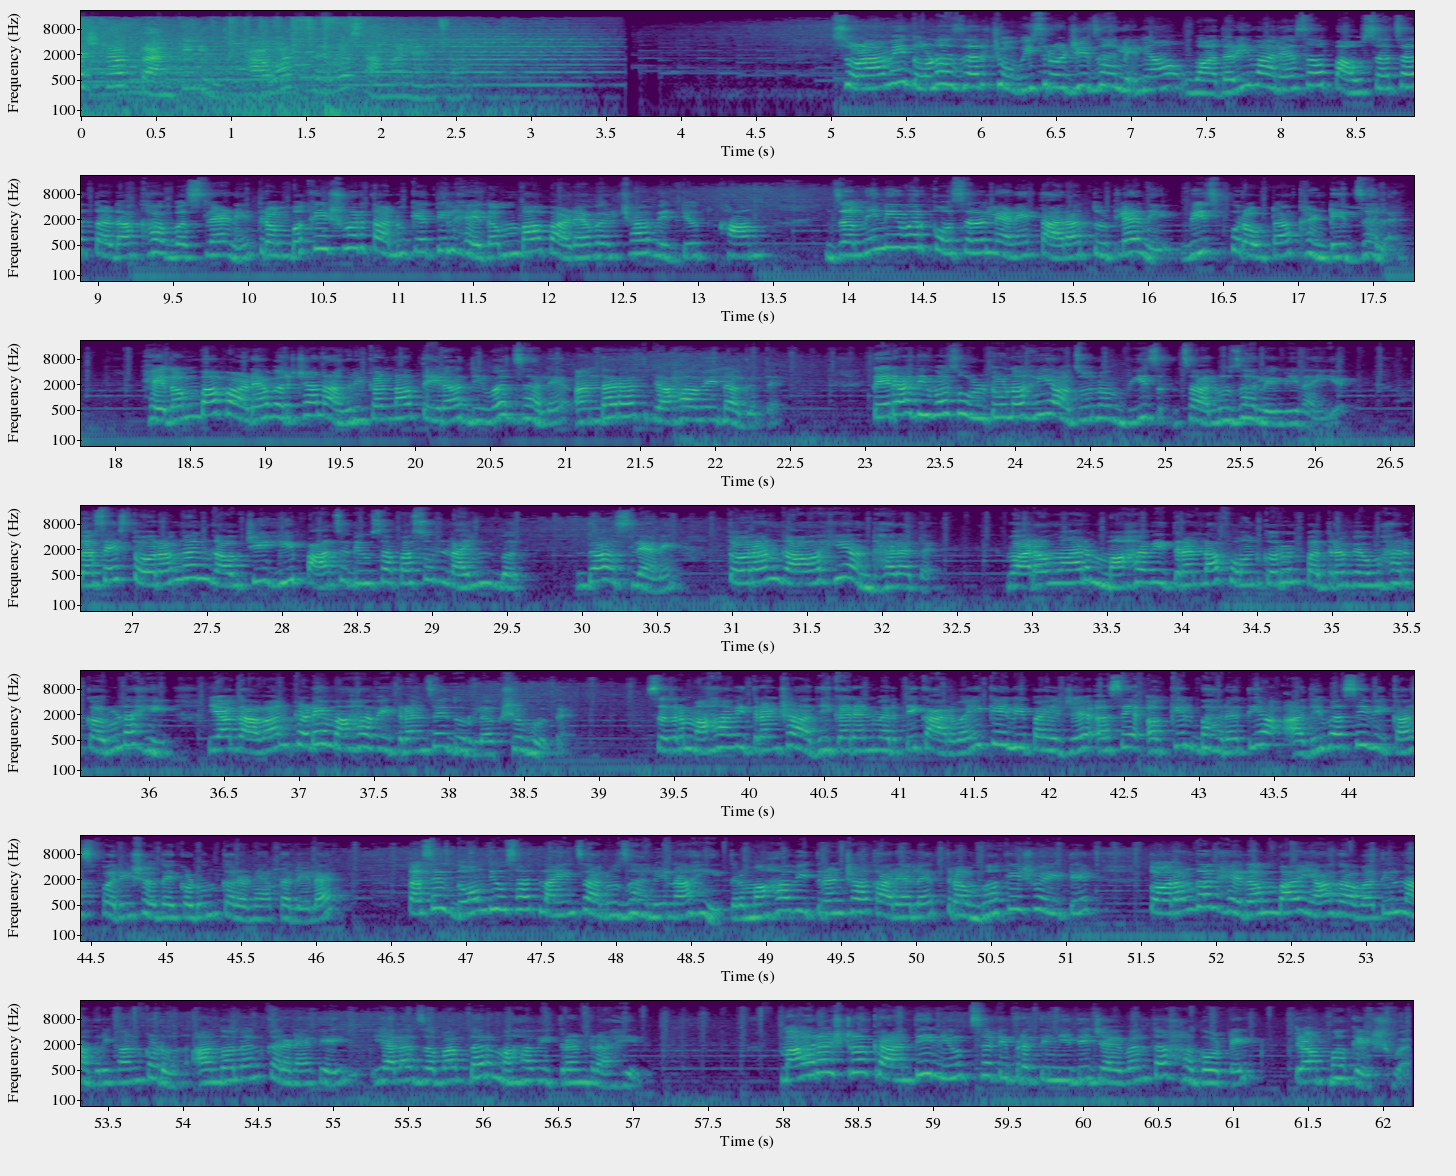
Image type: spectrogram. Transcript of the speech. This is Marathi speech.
महाराष्ट्र क्रांती न्यूज आवाज सर्वसामान्यांचा. सोळा मे दोन हजार चोवीस रोजी झालेल्या वादळी वाऱ्यासह पावसाचा तडाखा बसल्याने त्र्यंबकेश्वर तालुक्यातील हेदंबा पाड्यावरच्या विद्युत खांब जमिनीवर कोसळल्याने तारा तुटल्याने वीज पुरवठा खंडित झालाय. हेदंबा पाड्यावरच्या नागरिकांना तेरा दिवस झाले अंधारात राहावे लागत आहे. तेरा दिवस उलटूनही अजून वीज चालू झालेली नाहीये. तसेच तोरंगण गावची ही पाच दिवसापासून लाईन बंद असल्याने तोरण गावही अंधारात आहे. वारंवार महावितरणला फोन करून पत्रव्यवहार करूनही या गावांकडे महावितरणचे दुर्लक्ष होत आहे. सदर महावितरणच्या अधिकाऱ्यांवरती कारवाई केली पाहिजे असे अखिल भारतीय आदिवासी विकास परिषदेकडून करण्यात आलेलं आहे. तसेच दोन दिवसात लाईन चालू झाली नाही तर महावितरणच्या कार्यालयात त्र्यंबकेश्वर इथे तोरंगण हेदंबा या गावातील नागरिकांकडून आंदोलन करण्यात येईल. याला जबाबदार महावितरण राहील. महाराष्ट्र क्रांती न्यूजसाठी प्रतिनिधी जयवंत हगोटे त्र्यंबकेश्वर.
